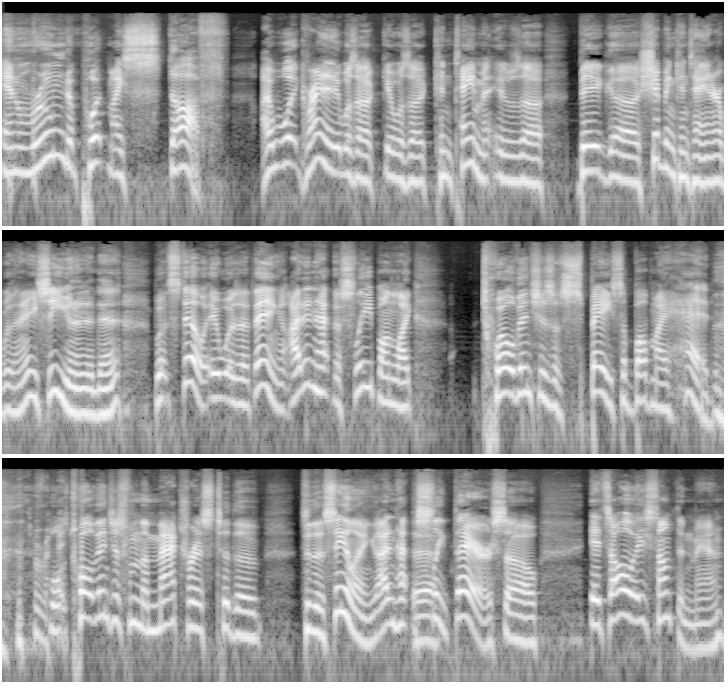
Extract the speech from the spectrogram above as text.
and room to put my stuff. I would granted it was a it was a containment. It was a big uh, shipping container with an AC unit in it, but still, it was a thing. I didn't have to sleep on like. 12 inches of space above my head. Well, 12 inches from the mattress to the to the ceiling. I didn't have to Yeah. sleep there. So it's always something, man.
